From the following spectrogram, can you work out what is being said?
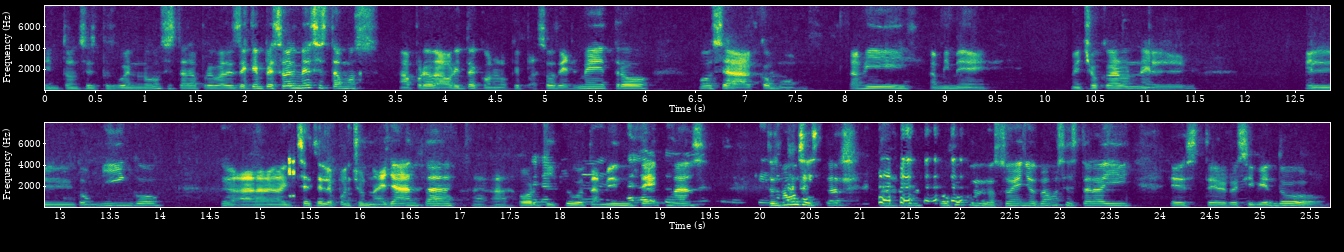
Entonces, pues bueno, vamos a estar a prueba. Desde que empezó el mes estamos a prueba ahorita con lo que pasó del metro, o sea, como a mí, a mí me, me chocaron el, el domingo, a se le ponchó una llanta, a Orki tuvo también temas. Entonces vamos a estar, ojo con los sueños, vamos a estar ahí este, recibiendo,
